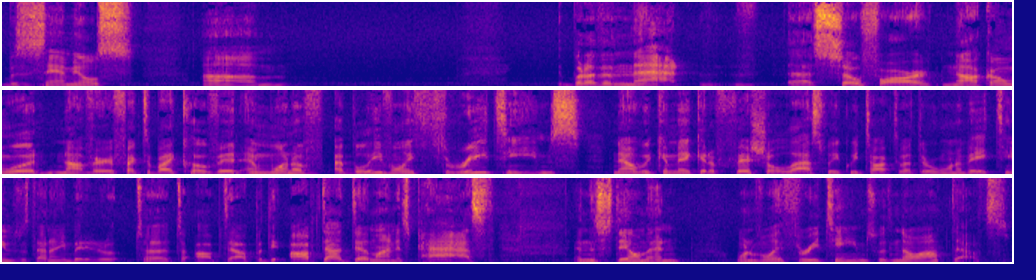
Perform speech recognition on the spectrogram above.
Was it Samuels? Um, but other than that, uh, so far, knock on wood, not very affected by COVID, and one of, I believe, only three teams. Now we can make it official. Last week we talked about there were one of eight teams without anybody to, to, to opt out, but the opt out deadline is passed, and the Steelmen, one of only three teams with no opt outs.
